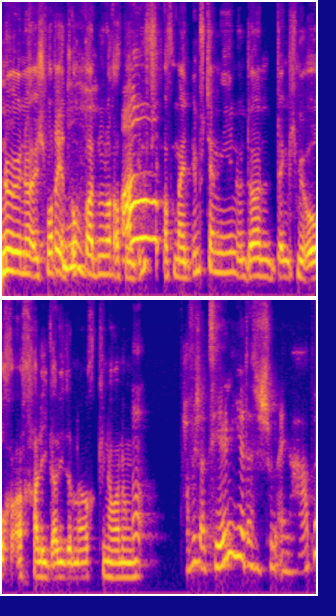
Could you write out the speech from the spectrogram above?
Nö, nö, ich warte jetzt auch Oh. gerade nur noch auf meinen, Impf, auf meinen Impftermin und dann denke ich mir auch, ach, Halligalli danach, keine Ahnung. Oh, Darf ich erzählen hier, dass ich schon einen habe?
